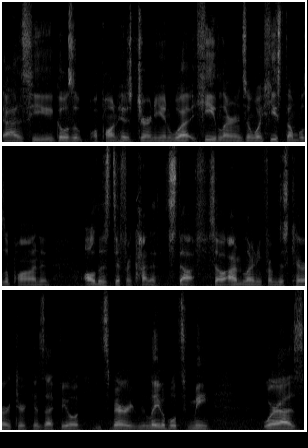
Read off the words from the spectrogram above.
as he goes upon his journey and what he learns and what he stumbles upon and all this different kind of stuff. So I'm learning from this character because I feel he's very relatable to me. Whereas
